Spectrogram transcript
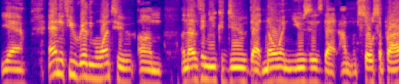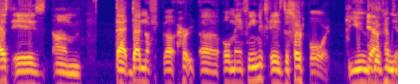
Yeah, and if you really want to, um, another thing you could do that no one uses that I'm so surprised is um, that doesn't uh, hurt uh, Old Man Phoenix is the surfboard. You Yeah, give him yeah.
